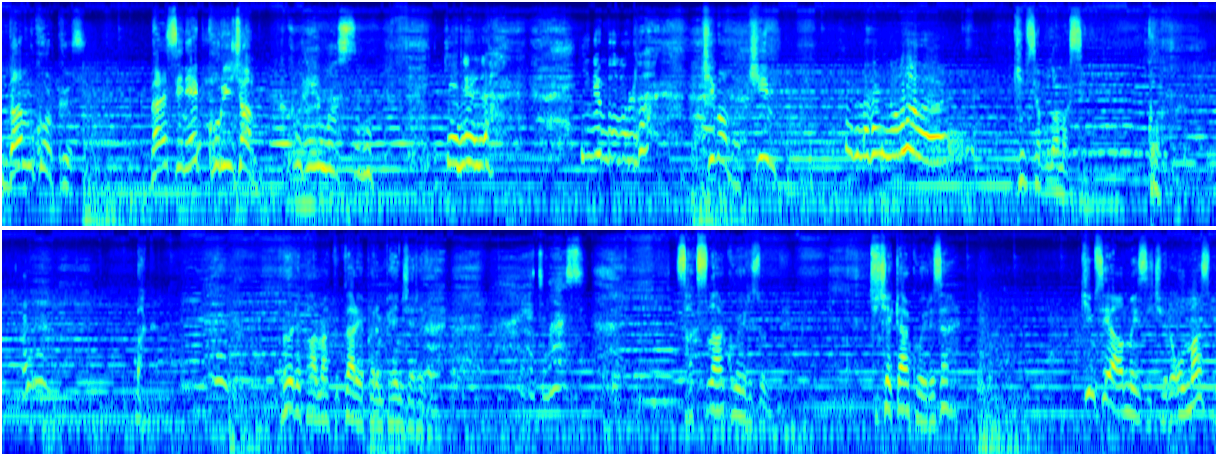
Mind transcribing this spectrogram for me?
Bundan mı korkuyorsun? Ben seni hep koruyacağım. Koruyamazsın. Gelirler. Yine bulurlar. Kim ama kim? Ömer ne olur. Kimse bulamaz seni. Korkma. Bak. Böyle parmaklıklar yaparım pencerede. Yetmez. Saksılar koyarız önüne. Çiçekler koyarız ha. Kimseyi almayız içeri olmaz mı?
